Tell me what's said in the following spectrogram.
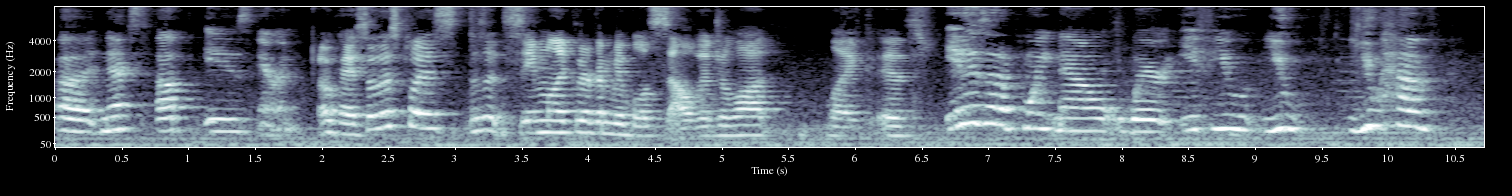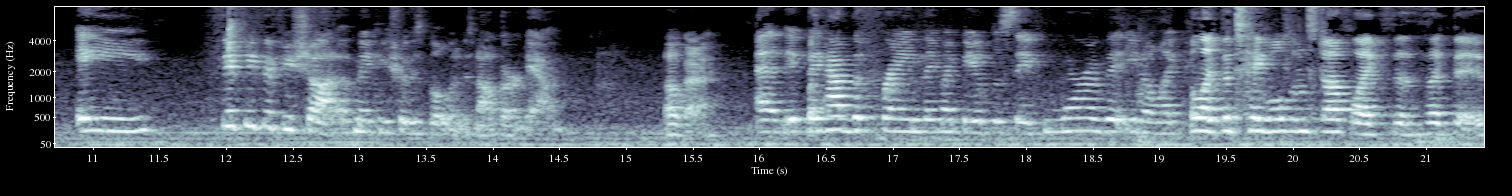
Uh, next up is Aaron. Okay, so this place does it seem like they're gonna be able to salvage a lot? Like it's it is at a point now where if you you you have a 50-50 shot of making sure this building is not burned down. Okay. And if they have the frame, they might be able to save more of it. You know, like But like the tables and stuff, like the like the,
